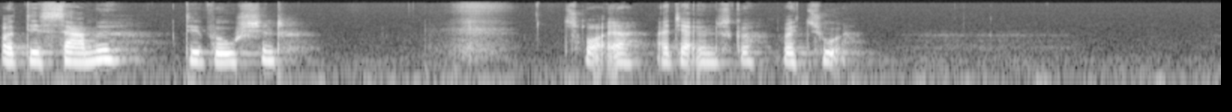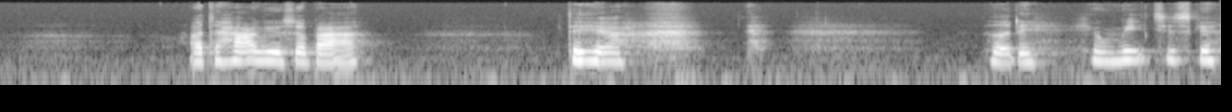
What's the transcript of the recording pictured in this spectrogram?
Og det samme devotion, tror jeg, at jeg ønsker retur. Og der har vi jo så bare det her, hvad hedder det, geometriske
